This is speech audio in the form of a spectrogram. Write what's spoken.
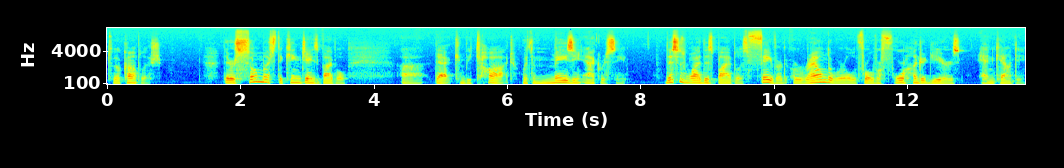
to accomplish. There is so much the King James Bible uh, that can be taught with amazing accuracy. This is why this Bible is favored around the world for over 400 years and counting.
